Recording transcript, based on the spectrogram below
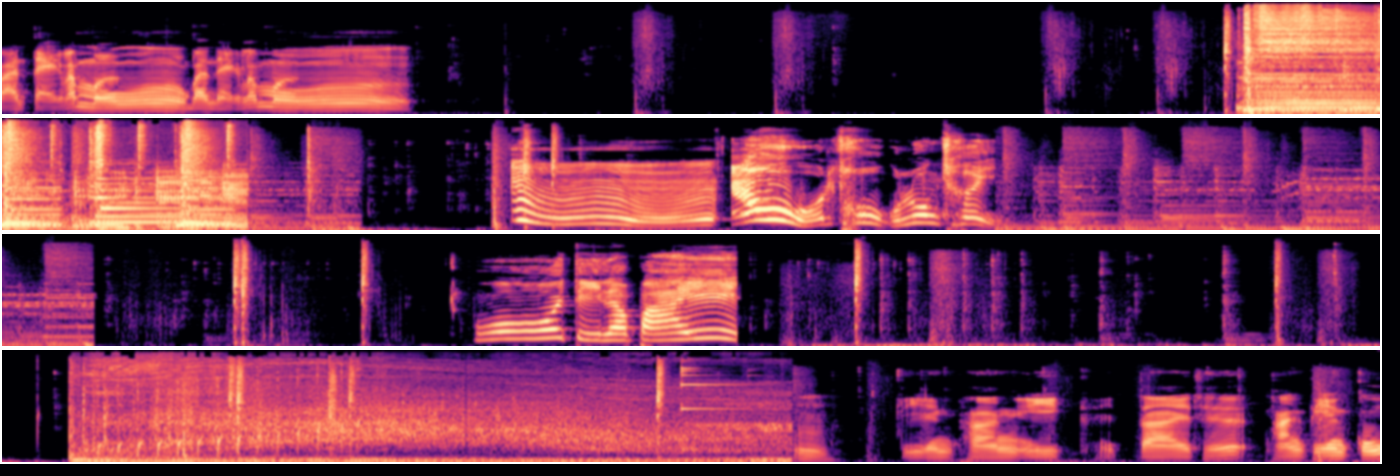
บานแตกแล้วมึงบานแตกแล้วมึงเอ้าโถกูล่วงเฉย โอ้ยตีแล้วไป อืมเตียงพังอีกให้ตายเถอะ พังเตียงกู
